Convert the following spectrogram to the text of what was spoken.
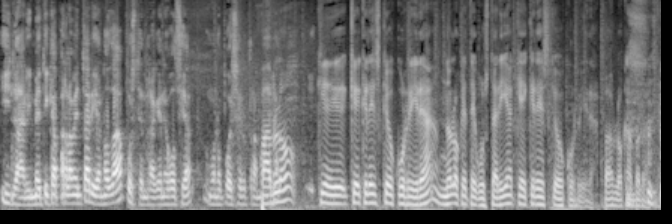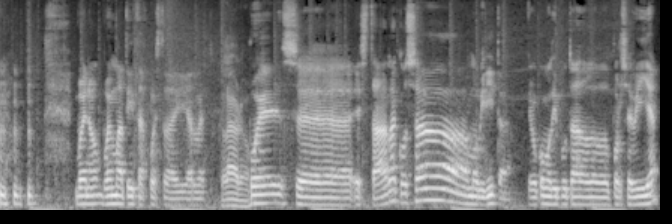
Y la aritmética parlamentaria no da, pues tendrá que negociar, como no puede ser otra manera. Pablo, ¿qué, qué crees que ocurrirá? No lo que te gustaría, ¿qué crees que ocurrirá? Pablo Cambronero. Bueno, buen matiz has puesto ahí, Alberto. Claro. Pues eh, está la cosa movidita. Yo como diputado por Sevilla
